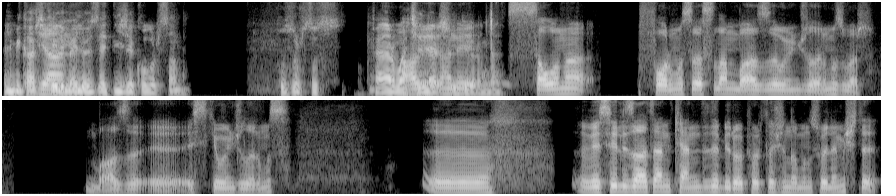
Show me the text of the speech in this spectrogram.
hani birkaç Yani- kelimeyle özetleyecek olursan huzursuz. Fenerbahçeliler Abi şey hani diyorum ben. salona forması asılan bazı oyuncularımız var. Bazı e, eski oyuncularımız. Ee, Veseli zaten kendi de bir röportajında bunu söylemişti.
